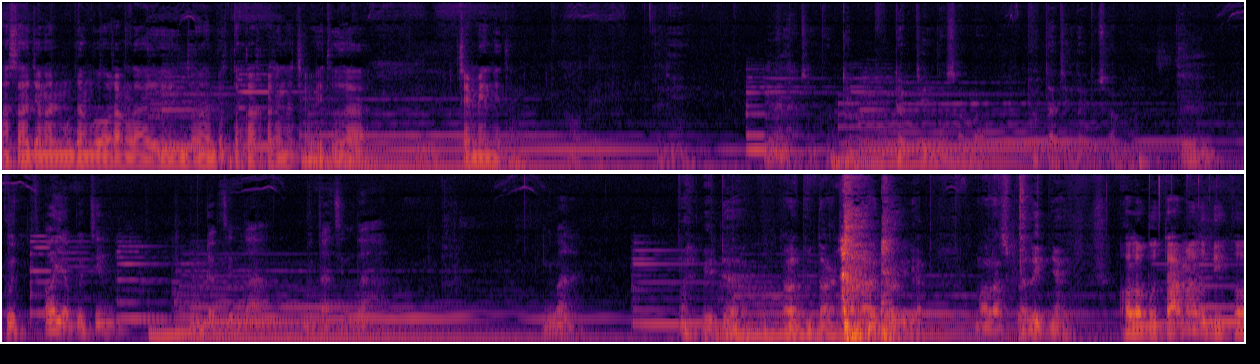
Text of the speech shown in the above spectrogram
Asal jangan mengganggu orang lain jangan bertengkar karena cewek itulah cemen itu. Oke. Jadi gimana hmm. Bu- oh ya bucin budak cinta buta cinta gimana eh beda kalau buta cinta itu ya malah sebaliknya kalau buta mah lebih ke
